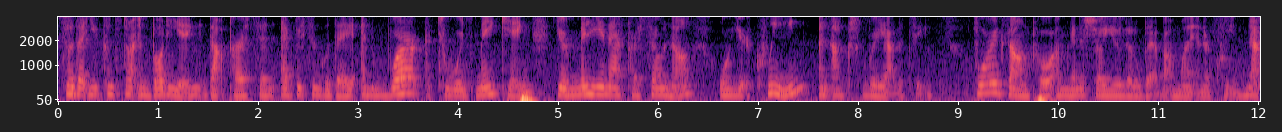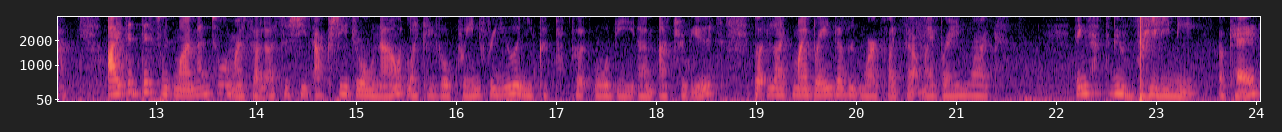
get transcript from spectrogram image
so that you can start embodying that person every single day and work towards making your millionaire persona or your queen an actual reality. for example, I'm going to show you a little bit about my inner queen. Now, I did this with my mentor, Marcella. So she'd actually drawn out like a little queen for you, and you could put all the um, attributes. But like my brain doesn't work like that. My brain works, things have to be really neat, okay?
